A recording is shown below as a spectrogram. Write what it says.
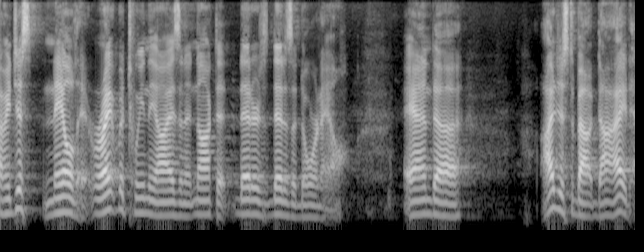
I mean, just nailed it right between the eyes and it knocked it dead as, dead as a doornail. And uh, I just about died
